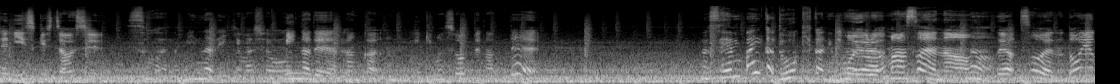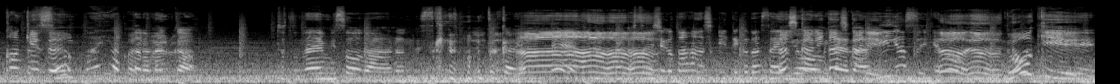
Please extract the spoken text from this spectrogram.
変に意識しちゃうし。うんそうやなみんなで行きましょう。みんなでな。んか、うん、行きましょうってなって。先輩か同期かにももよる。まあそうやな、いやそうやな。どういう関係性？先輩やったらなんかちょっと悩み相談あるんですけどとか言ってなん。か普通に仕事の話聞いてくださいよ確かに確かに。言いやすいけど、うんうん。同期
